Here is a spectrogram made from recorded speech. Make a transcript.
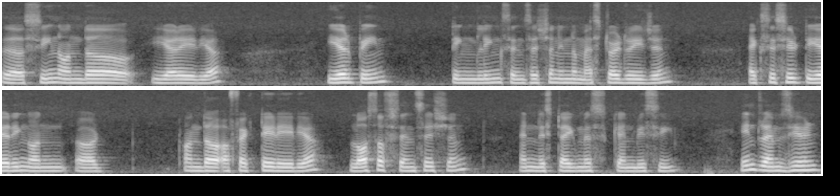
uh, seen on the ear area. Ear pain, tingling sensation in the mastoid region. Excessive tearing on, uh, on the affected area. Loss of sensation and nystagmus can be seen. In transient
